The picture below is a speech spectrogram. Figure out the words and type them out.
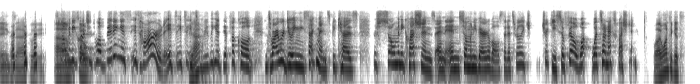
Exactly. so Um, many questions. Well, bitting is is hard. It's it's it's Yeah. really a difficult. It's why we're doing these segments because there's so many questions and and so many variables that it's really tr- tricky. So Phil, what what's our next question? Well, I want to get to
